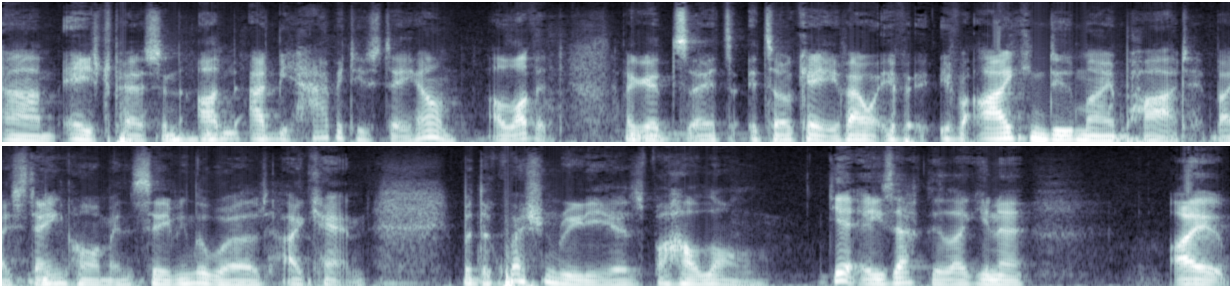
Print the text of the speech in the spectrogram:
um, aged person, I'd, I'd be happy to stay home. I love it. Like it's it's it's okay if I if if I can do my part by staying home and saving the world, I can. But the question really is for how long? Yeah, exactly. Like you know, I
